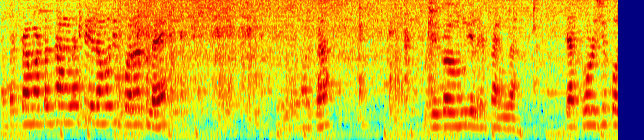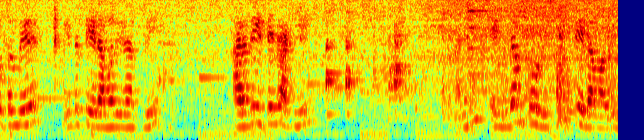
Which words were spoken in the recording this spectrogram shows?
आता टमाटा चांगला तेलामध्ये परतलाय. म्हणजे गळून गेले चांगला. त्यात थोडीशी कोथिंबीर इथं तेलामध्ये घातली. अर्धी इथे टाकली. आणि एकदम थोडीशी तेलामध्ये.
